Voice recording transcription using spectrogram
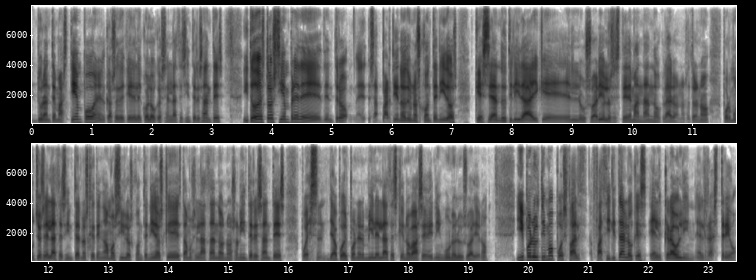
durante más tiempo, en el caso de que le coloques enlaces interesantes. Y todo esto siempre de, dentro, eh, partiendo de unos contenidos que sean de utilidad y que el usuario los esté demandando, claro. Nosotros no, por muchos enlaces internos que tengamos y los contenidos que estamos enlazando no son interesantes, pues ya puedes poner mil enlaces que no va a seguir ninguno el usuario, ¿no? Y por último, pues facilitan lo que es el crawling, el rastreo.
